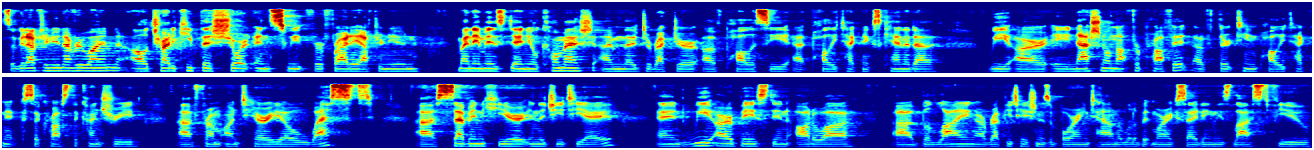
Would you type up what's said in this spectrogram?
So good afternoon, everyone. I'll try to keep this short and sweet for Friday afternoon. My name is Daniel Komesh. I'm the Director of Policy at Polytechnics Canada. We are a national not-for-profit of 13 polytechnics across the country uh, from Ontario West, uh, seven here in the GTA, and we are based in Ottawa, uh, belying our reputation as a boring town, a little bit more exciting these last few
